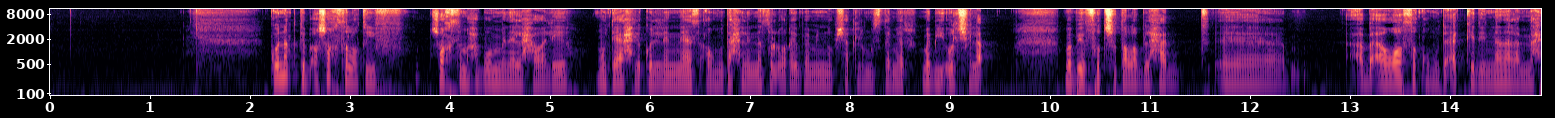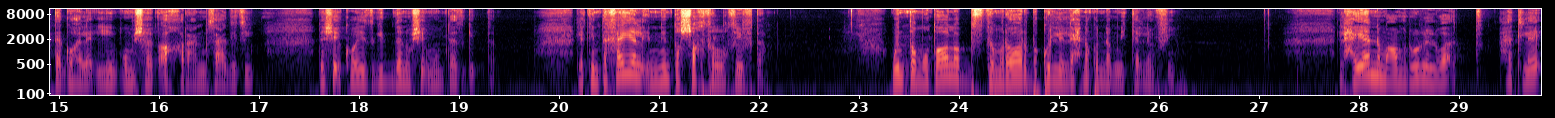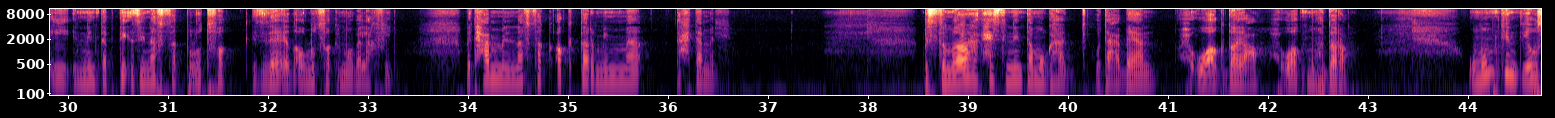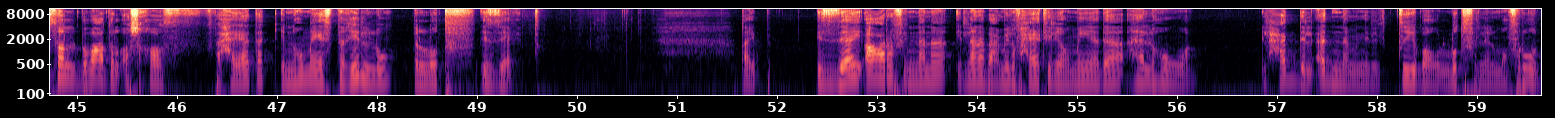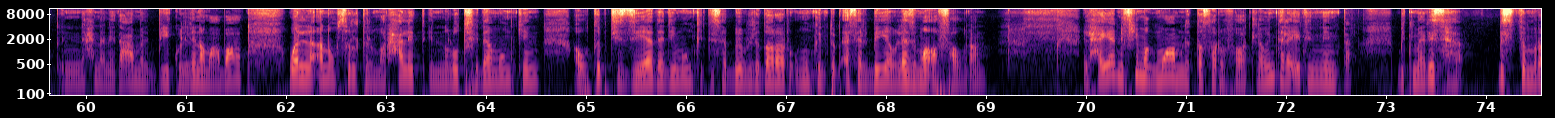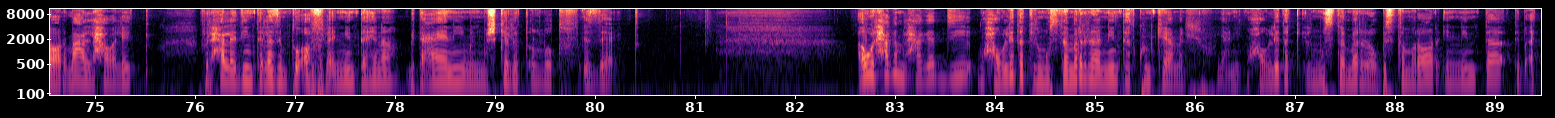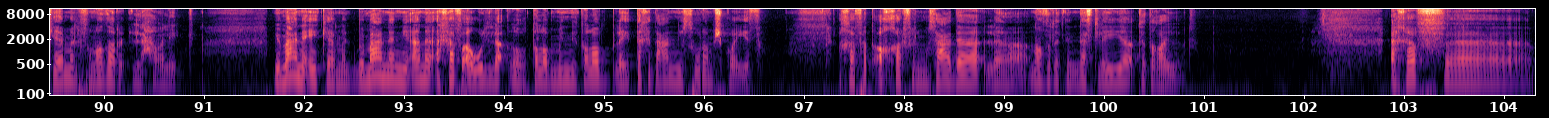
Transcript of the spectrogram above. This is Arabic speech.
كونك تبقى شخص لطيف شخص محبوب من اللي حواليه متاح لكل الناس أو متاح للناس القريبة منه بشكل مستمر ما بيقولش لأ. ما بيرفضش طلب لحد. أبقى واثق ومتأكد إن أنا لما أحتاجه هلاقيه ومش هيتأخر عن مساعدتي. ده شيء كويس جدا وشيء ممتاز جدا. لكن تخيل إن أنت الشخص اللطيف ده وأنت مطالب باستمرار بكل اللي إحنا كنا بنتكلم فيه. الحقيقة إن مع مرور الوقت هتلاقي إن أنت بتأذي نفسك بلطفك الزائد أو لطفك المبالغ فيه. بتحمل نفسك أكتر مما تحتمل. باستمرار هتحس إن أنت مجهد وتعبان حقوقك ضايعة حقوقك مهدرة. وممكن يوصل ببعض الأشخاص في حياتك إن هم يستغلوا اللطف الزائد. طيب إزاي أعرف إن أنا اللي أنا بعمله في حياتي اليومية ده هل هو الحد الأدنى من الطيبة واللطف اللي المفروض إن إحنا نتعامل بيه كلنا مع بعض؟ ولا أنا وصلت لمرحلة إن لطفي ده ممكن أو طيبتي الزيادة دي ممكن تسبب لي ضرر وممكن تبقى سلبية ولازم أقف فورا؟ الحقيقة إن في مجموعة من التصرفات لو أنت لقيت إن أنت بتمارسها باستمرار مع اللي حواليك في الحالة دي أنت لازم تقف لأن أنت هنا بتعاني من مشكلة اللطف الزائد. أول حاجة من الحاجات دي محاولتك المستمرة إن أنت تكون كامل. يعني محاولتك المستمرة وباستمرار إن أنت تبقى كامل في نظر اللي حواليك. بمعنى إيه كامل؟ بمعنى إني أنا أخاف أقول لأ لو طلب مني طلب لا يتخذ عني صورة مش كويسة. أخاف أتأخر في المساعدة لنظرة الناس ليا تتغير. أخاف آه،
